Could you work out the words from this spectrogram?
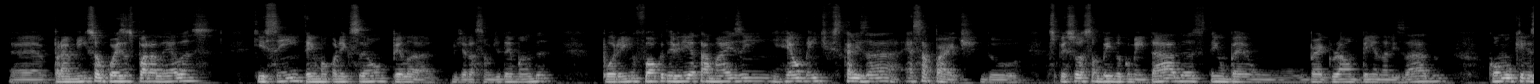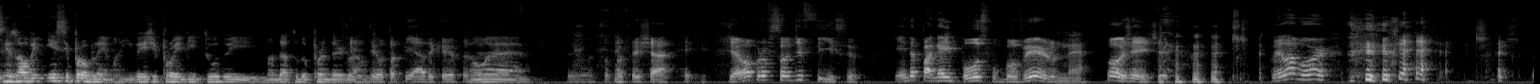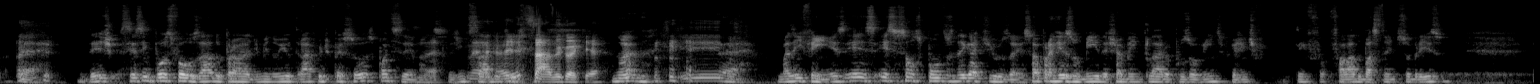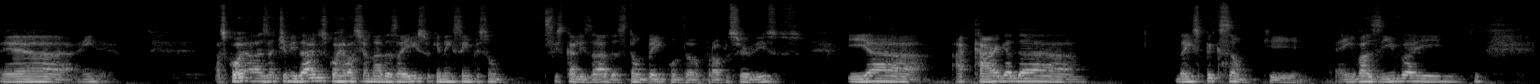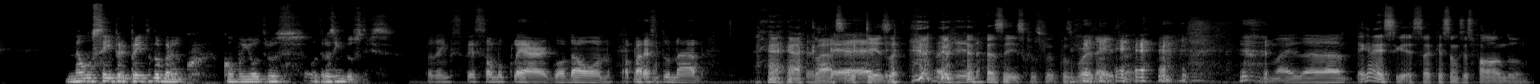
É, para mim são coisas paralelas que sim tem uma conexão pela geração de demanda, porém o foco deveria estar mais em realmente fiscalizar essa parte do as pessoas são bem documentadas, tem um, um background bem analisado, como que eles resolvem esse problema, em vez de proibir tudo e mandar tudo pro underground. Tem outra piada que eu ia fazer. Então é Só pra fechar. Já é uma profissão difícil. E ainda pagar imposto pro governo? Né? Ô, gente, pelo amor. É. Desde, se esse imposto for usado para diminuir o tráfico de pessoas, pode ser, mas é. a gente é, sabe. A gente sabe qual que é. Não é... E... é. Mas enfim, esses, esses, são os pontos negativos aí. Só para resumir e deixar bem claro para os ouvintes, porque a gente tem falado bastante sobre isso. É, as, as atividades correlacionadas a isso, que nem sempre são fiscalizadas tão bem quanto os próprios serviços, e a, a carga da, da inspeção, que é invasiva e não sempre preto no branco, como em outros, outras indústrias. Fazer inspeção nuclear, igual da ONU, aparece do nada. claro, é, certeza. Imagina. Fazer isso com os, com os bordéis. Né? Mas uh, é essa questão que vocês falaram do,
